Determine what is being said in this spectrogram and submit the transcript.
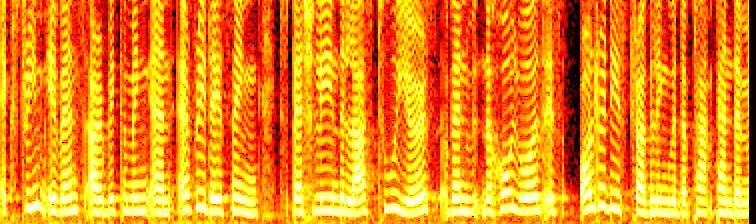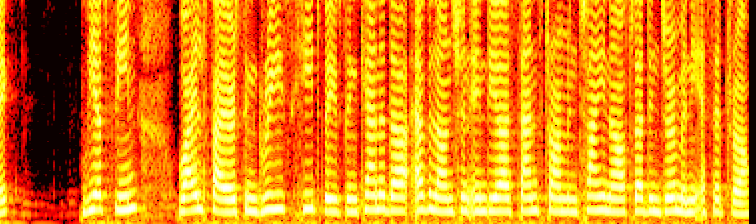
extreme events are becoming an everyday thing, especially in the last two years when the whole world is already struggling with the pandemic. We have seen wildfires in Greece, heat waves in Canada, avalanche in India, sandstorm in China, flood in Germany, etc.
